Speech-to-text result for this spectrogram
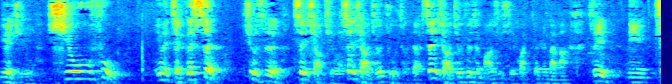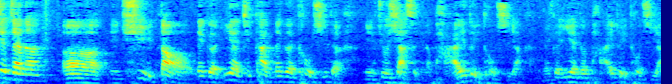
越局修复，因为整个肾。就是肾小球，肾小球组成的，肾小球就是毛细血管，这明白吗？所以你现在呢，呃，你去到那个医院去看那个透析的，你就吓死你了，排队透析啊，每个医院都排队透析啊。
